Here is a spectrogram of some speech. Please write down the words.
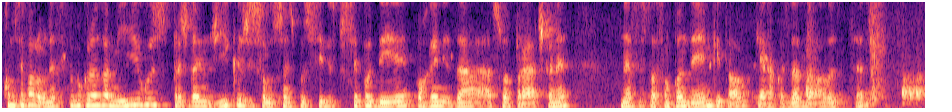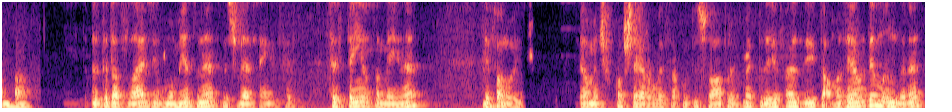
como você falou, né? Você foi procurando amigos para te darem dicas de soluções possíveis para você poder organizar a sua prática, né? Nessa situação pandêmica e tal, que era a coisa das aulas, etc. Uhum. talvez até das lives em algum momento, né? Se vocês tivessem, vocês, vocês tenham também, né? Você uhum. falou isso. Realmente chegaram a conversar com o pessoal para ver como é que poderia fazer e tal. Mas é uma demanda, né?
